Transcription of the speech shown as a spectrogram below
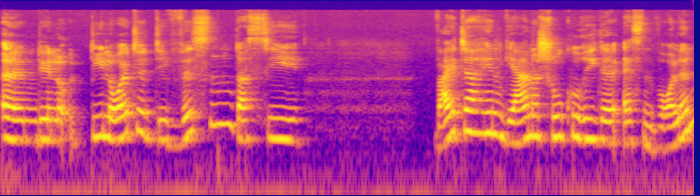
äh, die, die Leute, die wissen, dass sie weiterhin gerne Schokoriegel essen wollen,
